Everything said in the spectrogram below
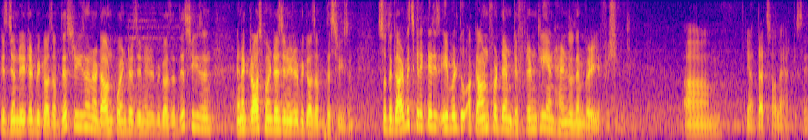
is generated because of this reason, a down pointer is generated because of this reason, and a cross pointer is generated because of this reason. So the garbage collector is able to account for them differently and handle them very efficiently. Um, yeah, that's all I had to say.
